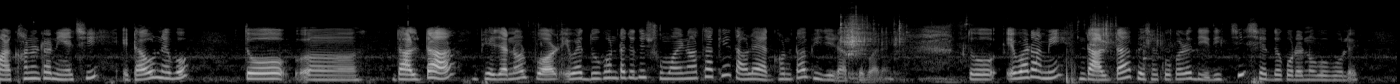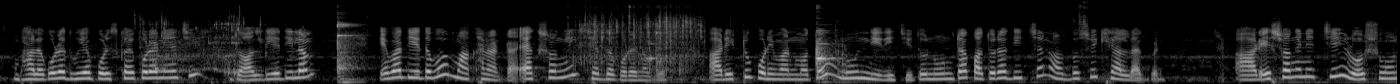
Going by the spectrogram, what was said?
মারখানাটা নিয়েছি, এটাও নেব। তো ডালটা ভেজানোর পর এবার দু ঘণ্টা যদি সময় না থাকে, তাহলে এক ঘন্টাও ভিজিয়ে রাখতে পারেন। তো এবার আমি ডালটা প্রেসার কুকারে দিয়ে দিচ্ছি, সেদ্ধ করে নেব বলে। ভালো করে ধুয়ে পরিষ্কার করে নিয়েছি, জল দিয়ে দিলাম। এবার দিয়ে দেবো মাখানাটা, একসঙ্গেই সেদ্ধ করে নেব। আর একটু পরিমাণ মতো নুন দিয়ে দিচ্ছি। তো নুনটা কতটা দিচ্ছেন অবশ্যই খেয়াল রাখবেন। আর এর সঙ্গে নিচ্ছি রসুন,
